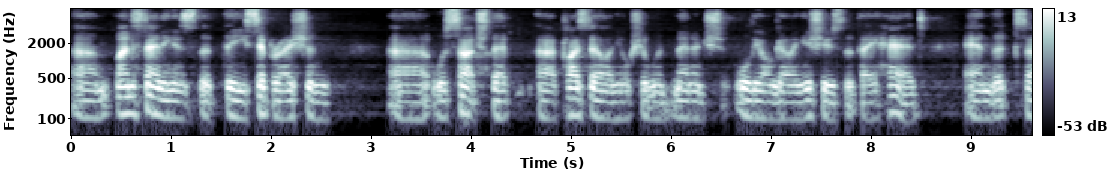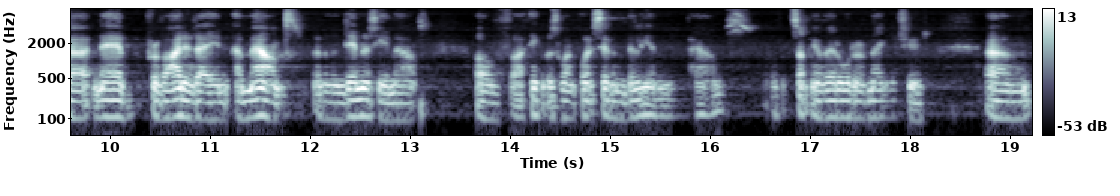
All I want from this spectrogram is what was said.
Um, my understanding is that the separation uh, was such that uh, Clydesdale and Yorkshire would manage all the ongoing issues that they had, and that uh, NAB provided an amount, of an indemnity amount, of I think it was 1.7 billion pounds, something of that order of magnitude, um,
